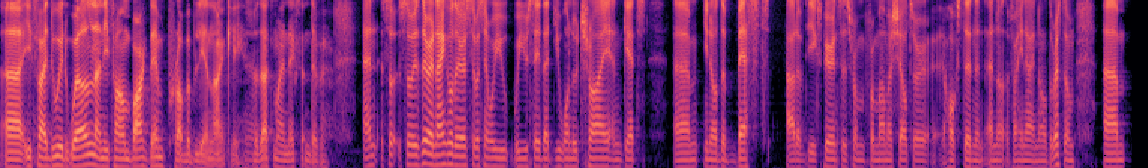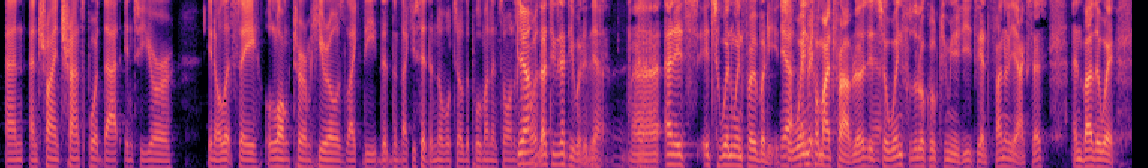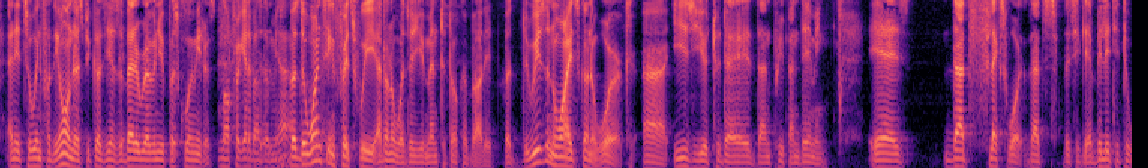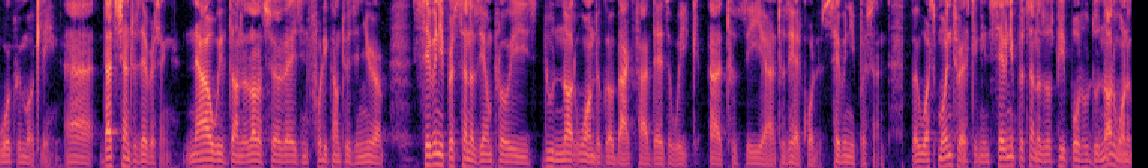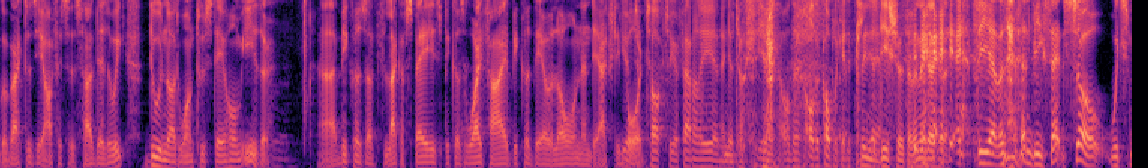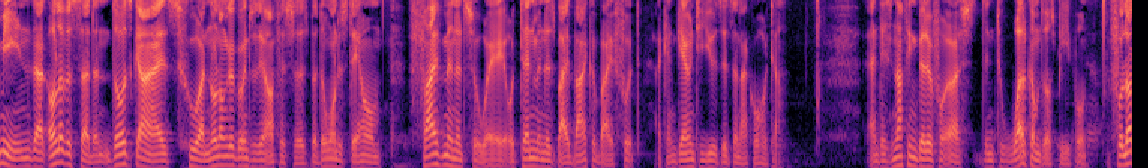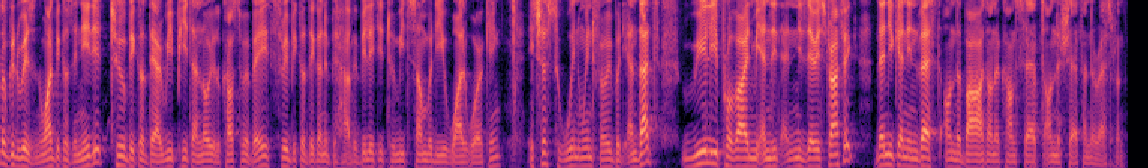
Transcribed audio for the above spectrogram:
Uh, if I do it well and if I embark them, probably unlikely. But that's my next endeavor. And so, so is there an angle there, Sebastian, where you where you say that you want to try and get, um, you know, the best out of the experiences from from Mama Shelter, Hoxton, and and Faena and all the rest of them, um, and and try and transport that into your, you know, let's say long term heroes like the, the, the like you said, the Novotel, the Pullman, and so on and so Yeah, forth. that's exactly what it is. Uh, and it's, it's win-win for everybody. It's Yeah, a win for my travelers. It's a win for the local community to get finally access. And by the way, and it's a win for the owners because he has a better revenue per square meters. Not forget about them. Yeah. But the one thing, Fritz, we, I don't know whether you meant to talk about it, but the reason why it's going to work, uh, easier today than pre-pandemic is that flex work, that's basically ability to work remotely. Uh, that changes everything. Now we've done a lot of surveys in 40 countries in Europe. 70% of the employees do not want to go back five days a week, uh, to the, uh, to the headquarters. 70%. But what's more interesting is 70% of those people who do not want to go back to the offices five days a week do not want to stay home either. Uh, because of lack of space, because of Wi-Fi, because they're alone and they're actually You bored. have to talk to your family and, you talk- yeah, all the all the complicated things. clean yeah. the dish or something like that. yeah, but that's not being said. So, which means that all of a sudden, those guys who are no longer going to the offices but don't want to stay home, five minutes away or ten minutes by bike or by foot, I can guarantee you there's an Accor hotel. And there's nothing better for us than to welcome those people for a lot of good reasons. One, because they need it. Two, because they are repeat and loyal customer base. Three, because they're going to have ability to meet somebody while working. It's just a win-win for everybody. And that's really provide me. And, and if there is traffic, then you can invest on the bars, on the concept, on the chef and the restaurant.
